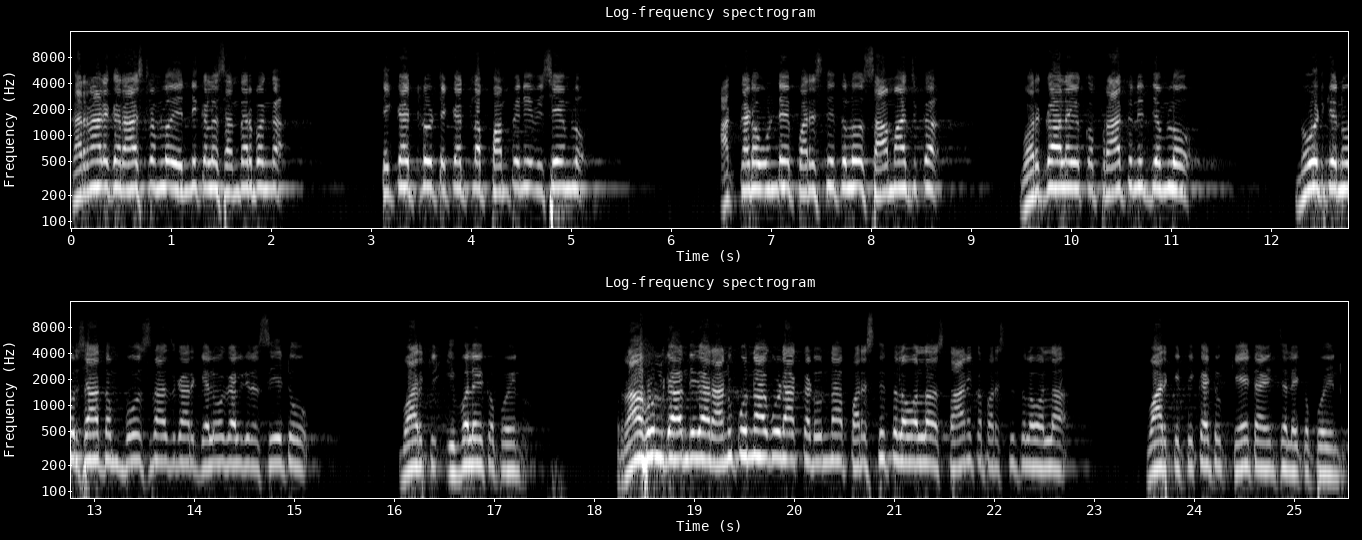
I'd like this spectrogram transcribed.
కర్ణాటక రాష్ట్రంలో ఎన్నికల సందర్భంగా టికెట్లు టికెట్ల పంపిణీ విషయంలో అక్కడ ఉండే పరిస్థితులు సామాజిక వర్గాల యొక్క ప్రాతినిధ్యంలో నూటికి నూరు శాతం బోస్ రాజు గారు గెలవగలిగిన సీటు వారికి ఇవ్వలేకపోయినారు రాహుల్ గాంధీ గారు అనుకున్నా కూడా అక్కడ ఉన్న పరిస్థితుల వల్ల స్థానిక పరిస్థితుల వల్ల వారికి టికెట్ కేటాయించలేకపోయినరు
